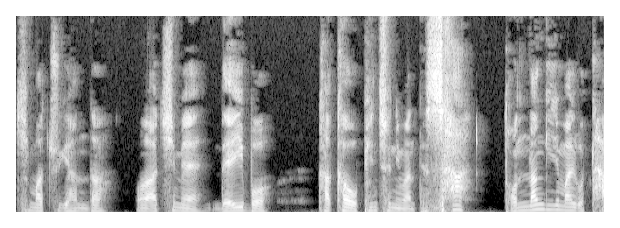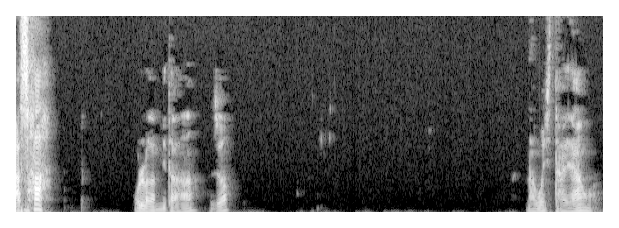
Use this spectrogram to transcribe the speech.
키 맞추게 한다. 오늘 아침에 네이버 카카오 빈츠님한테 사. 돈 남기지 말고 다 사. 올라갑니다. 그죠? 나머지 다 양호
